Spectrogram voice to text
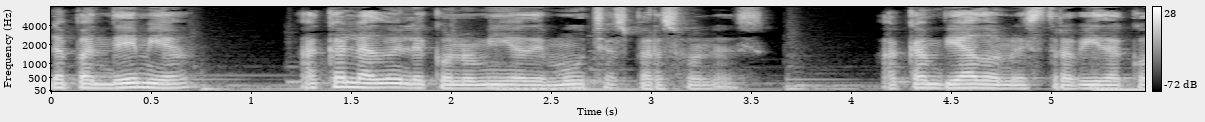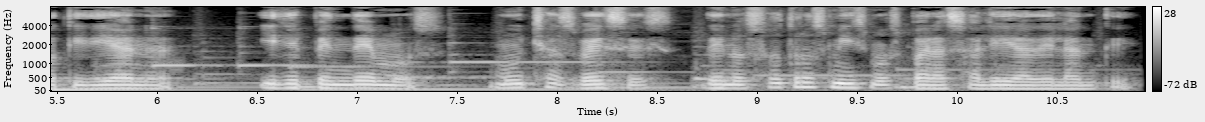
La pandemia ha calado en la economía de muchas personas, ha cambiado nuestra vida cotidiana y dependemos muchas veces de nosotros mismos para salir adelante.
